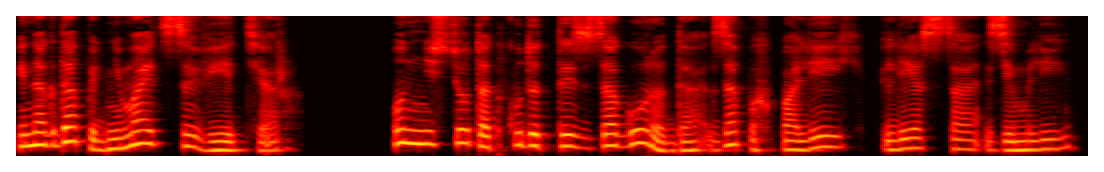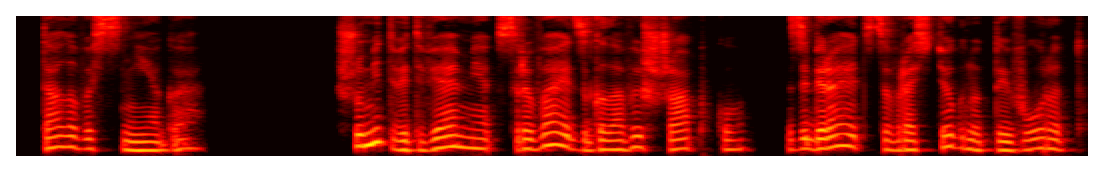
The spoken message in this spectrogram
Иногда поднимается ветер. Он несет откуда-то из-за города запах полей, леса, земли, талого снега шумит ветвями, срывает с головы шапку, забирается в расстегнутый ворот,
